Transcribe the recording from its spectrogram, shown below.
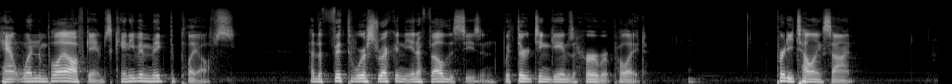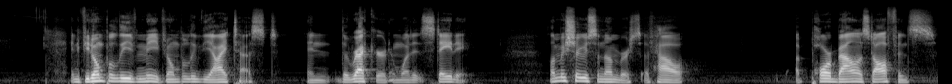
can't win in playoff games, can't even make the playoffs. Had the fifth worst record in the NFL this season with 13 games of Herbert played. Pretty telling sign. And if you don't believe me, if you don't believe the eye test and the record and what it's stating, let me show you some numbers of how a poor balanced offense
